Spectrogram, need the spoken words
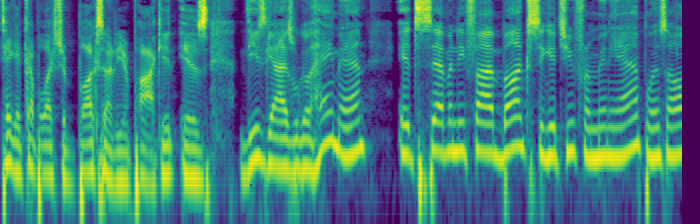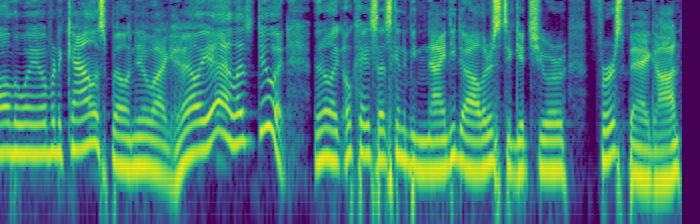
take a couple extra bucks out of your pocket is these guys will go, hey man, it's 75 bucks to get you from Minneapolis all the way over to Kalispell. And you're like, hell yeah, let's do it. And they're like, okay, so that's going to be $90 to get your first bag on.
